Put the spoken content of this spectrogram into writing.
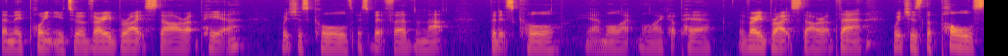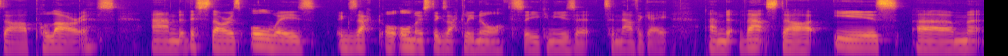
then they point you to a very bright star up here, which is called, it's a bit further than that, but it's called, yeah, more like, more like up here, a very bright star up there, which is the pole star Polaris. And this star is always exact or almost exactly north, so you can use it to navigate. And that star is, um,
